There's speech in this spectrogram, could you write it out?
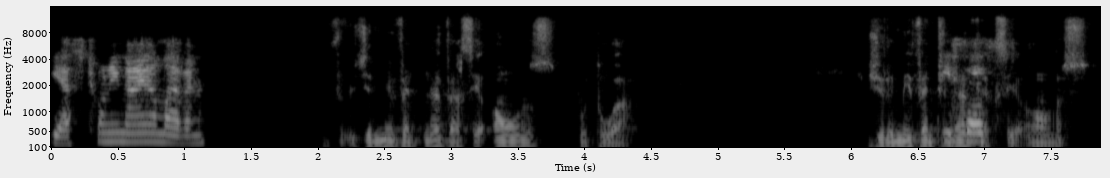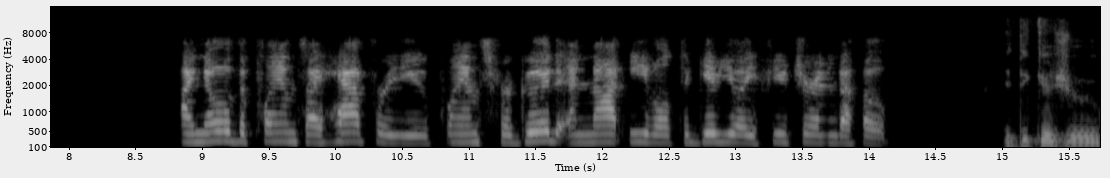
Yes, 29 11. Jérémie 29, verset 11 pour toi. Jérémie 29, says- verset 11. I know the plans I have for you, plans for good and not evil, to give you a future and a hope. Il dit que je,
